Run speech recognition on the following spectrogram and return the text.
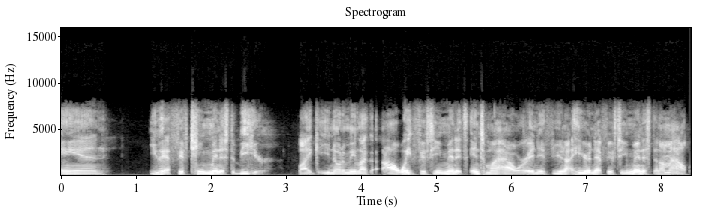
and you have 15 minutes to be here. Like, you know what I mean? Like, I'll wait 15 minutes into my hour, and if you're not here in that 15 minutes, then I'm out.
